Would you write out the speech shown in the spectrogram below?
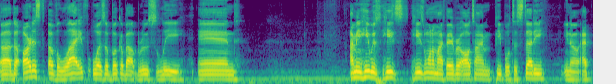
Uh, the Artist of Life was a book about Bruce Lee, and I mean he was he's he's one of my favorite all time people to study. You know, at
